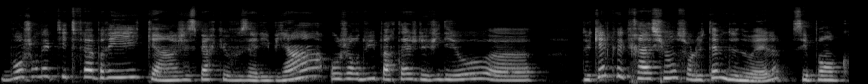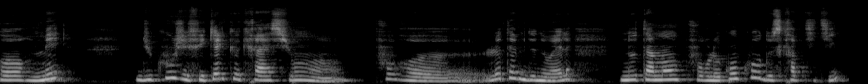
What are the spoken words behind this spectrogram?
Bonjour mes petites fabriques, j'espère que vous allez bien. Aujourd'hui partage de vidéos euh, de quelques créations sur le thème de Noël. C'est pas encore mais du coup j'ai fait quelques créations euh, pour euh, le thème de Noël, notamment pour le concours de Scrap Titi.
